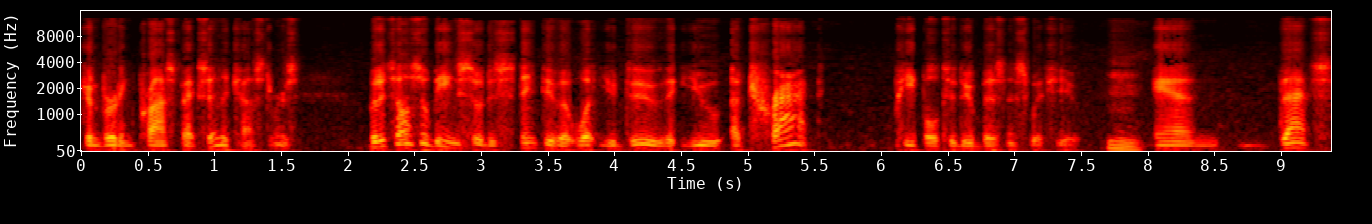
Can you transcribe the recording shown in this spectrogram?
converting prospects into customers, but it's also being so distinctive at what you do that you attract people to do business with you. Hmm. And that's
